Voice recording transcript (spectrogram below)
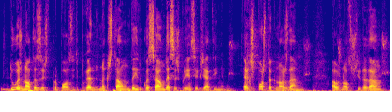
duas notas a este propósito, pegando na questão da educação, dessa experiência que já tínhamos. A resposta que nós damos aos nossos cidadãos,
